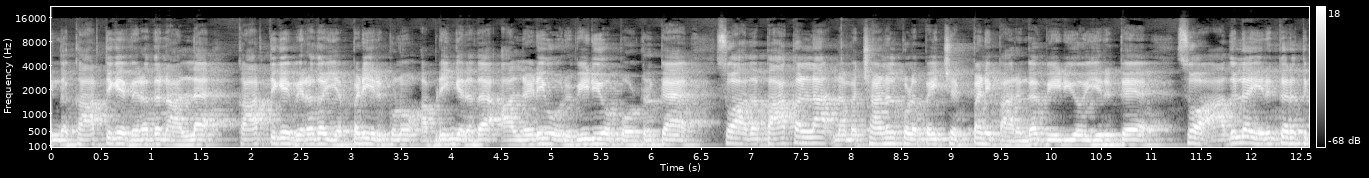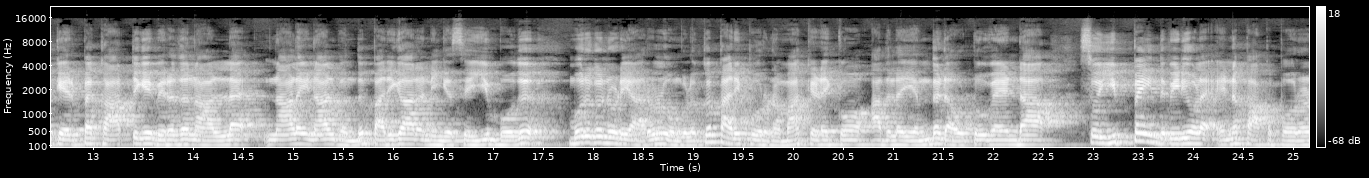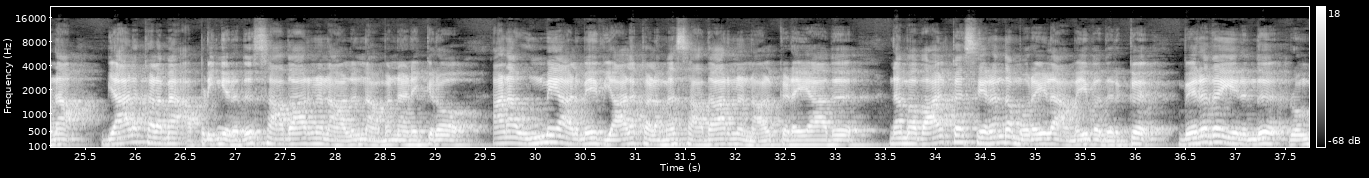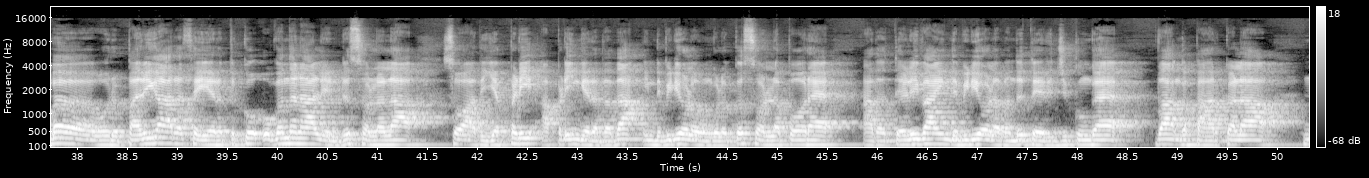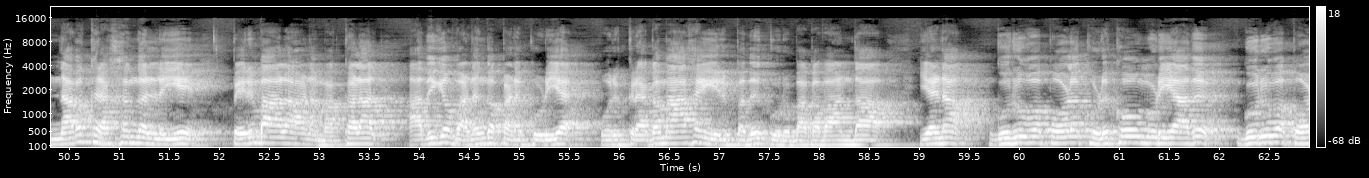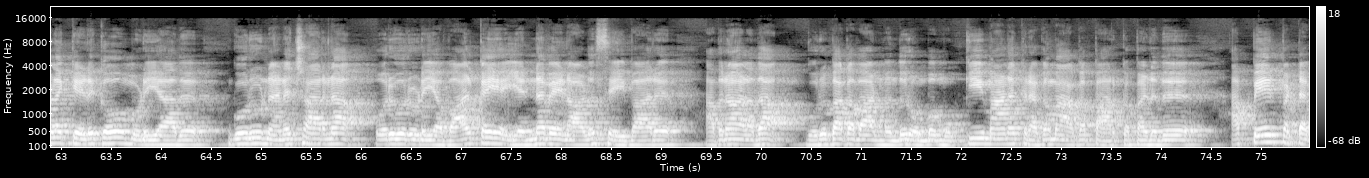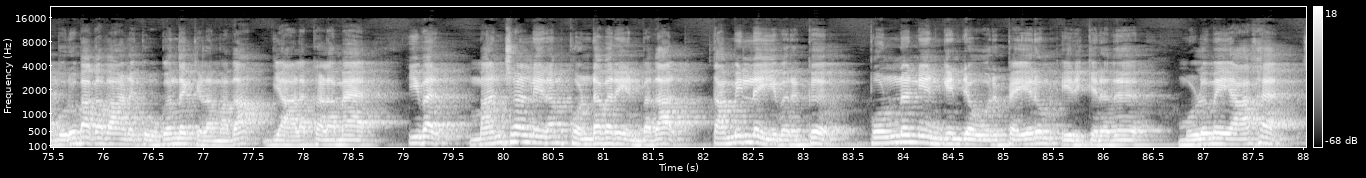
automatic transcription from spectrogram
இந்த கார்த்திகை விரத நாளில் கார்த்திகை விரதம் எப்படி இருக்கணும் அப்படிங்கிறத ஆல்ரெடி ஒரு வீடியோ போட்டிருக்கேன். ஸோ அதை பார்க்கலாம். நம்ம சேனல்குள்ளே போய் செக் பண்ணி பாருங்கள் வீடியோ இருக்குது ஸோ அதில் இருக்கிறதுக்கு ஏற்ப கார்த்திகை விரத நாளில் நாளை நாள் வந்து பரிகாரம் நீங்கள் செய்யும்போது முருகனுடைய அருள் உங்களுக்கு பரிபூர்ணமாக கிடைக்கும். அதில் எந்த டவுட்டும் வேண்டாம். ஸோ இப்போ இந்த வீடியோவில் என்ன பார்க்க போகிறோன்னா வியாழக்கிழமை அப்படிங்கிறது சாதாரண நாள்னு நாம் நினைக்கிறோம். ஆனால் உண்மையாலுமே வியாழக்கிழமை சாதாரண நாள் கிடையாது. நம்ம வாழ்க்கை சிறந்த முறையில் அமைவதற்கு விரதம் இருந்து ரொம்ப ஒரு பரிகாரம் செய்கிறதுக்கு உகந்த நாள் என்று சொல்லலாம். ஸோ அது எப்படி அப்படிங்கிறத தான் இந்த வீடியோவில் உங்களுக்கு சொல்ல போகிறேன் அதை தெளிவாக இந்த வீடியோவில் வந்து தெரிஞ்சுக்குங்க. வாங்க பார்க்கலாம். நவக்கிரகங்கள்லேயே பெரும்பாலான மக்களால் அதிகம் வணங்கப்படக்கூடிய ஒரு கிரகமாக இருப்பது குரு பகவான் தான் ஏன்னா குருவை போல கொடுக்கவும் முடியாது குருவை போல கெடுக்கவும் முடியாது. குரு நினைச்சார்னா ஒருவருடைய வாழ்க்கையை என்ன வேணாலும் செய்வார். அதனால தான் குரு பகவான் வந்து ரொம்ப முக்கியமான கிரகமாக பார்க்கப்படுது. அப்பேற்பட்ட குரு பகவானுக்கு உகந்த கிழமை தான் வியாழக்கிழமை. இவர் மஞ்சள் நிறம் கொண்டவர் என்பதால் தமிழில் இவருக்கு பொன்னன் என்கின்ற ஒரு பெயரும் இருக்கிறது. முழுமையாக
